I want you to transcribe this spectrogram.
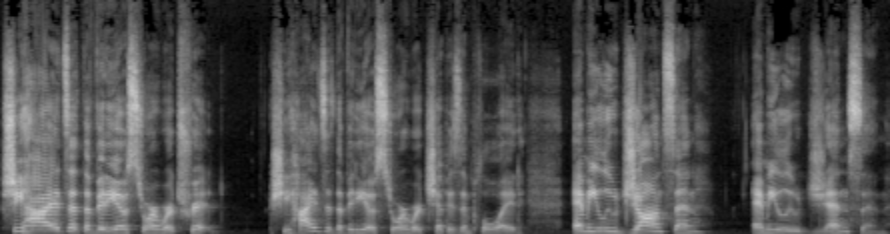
She hides at the video store where Tri- she hides at the video store where Chip is employed. Emmy Lou Johnson, Emmy Lou Jensen,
